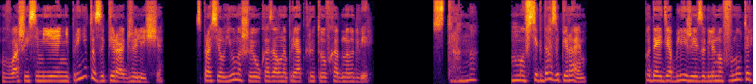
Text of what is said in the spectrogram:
«В вашей семье не принято запирать жилище?» — спросил юноша и указал на приоткрытую входную дверь. «Странно. Мы всегда запираем. Подойдя ближе и заглянув внутрь,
